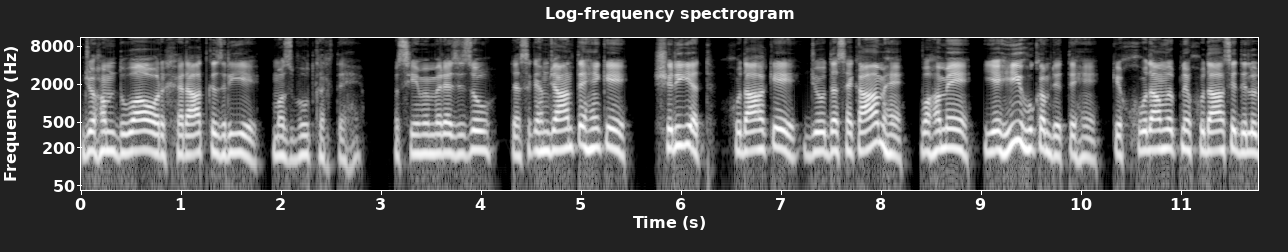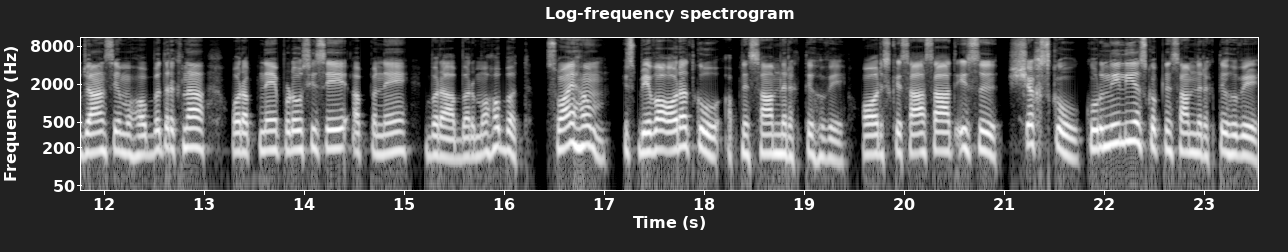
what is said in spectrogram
جو ہم دعا اور خیرات کے ذریعے مضبوط کرتے ہیں۔ مسیح میں میرے عزیزو، جیسے کہ ہم جانتے ہیں کہ شریعت خدا کے جو دس احکام ہیں، وہ ہمیں یہی حکم دیتے ہیں کہ خدا اپنے خدا سے، دل و جان سے محبت رکھنا اور اپنے پڑوسی سے اپنے برابر محبت۔ سوائے ہم، اس بیوہ عورت کو اپنے سامنے رکھتے ہوئے اور اس کے ساتھ ساتھ اس شخص کو کرنیلیس کو اپنے سامنے رکھتے ہوئے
